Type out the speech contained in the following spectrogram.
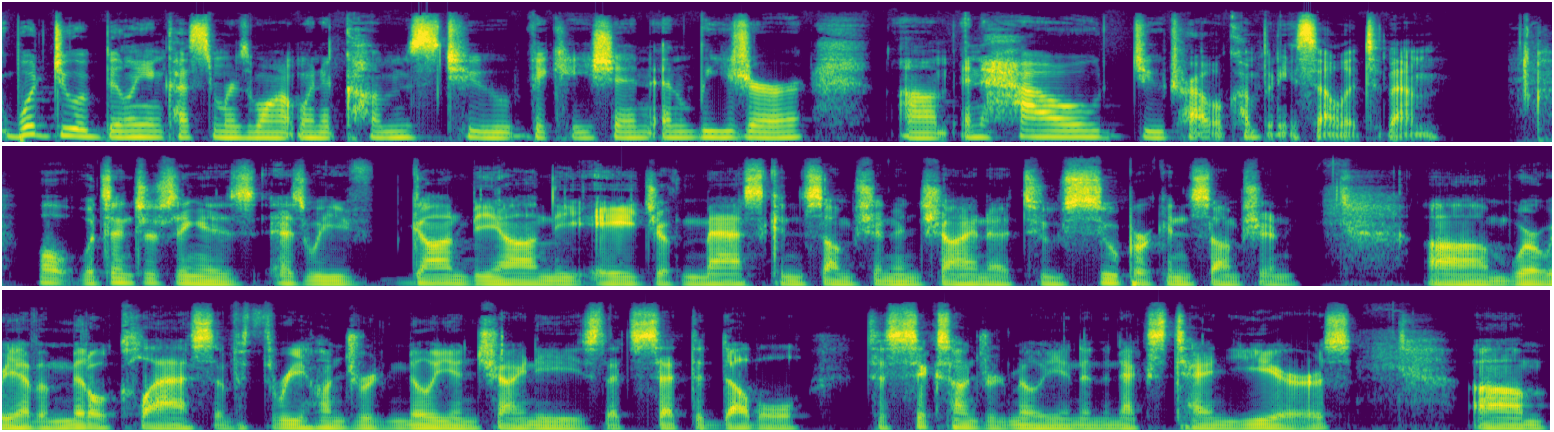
what do a billion customers want when it comes to vacation and leisure um, and how do travel companies sell it to them? Well what's interesting is as we've gone beyond the age of mass consumption in china to super consumption um, where we have a middle class of 300 million chinese that's set to double to 600 million in the next 10 years um,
